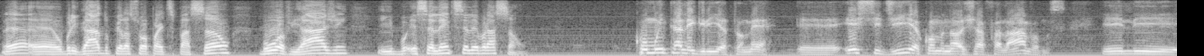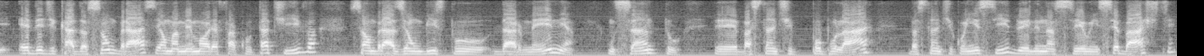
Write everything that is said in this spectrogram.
né? É, obrigado pela sua participação, boa viagem e excelente celebração. Com muita alegria, Tomé. É, este dia, como nós já falávamos, ele é dedicado a São Brás, é uma memória facultativa. São Brás é um bispo da Armênia, um santo é, bastante popular, bastante conhecido. Ele nasceu em Sebaste,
